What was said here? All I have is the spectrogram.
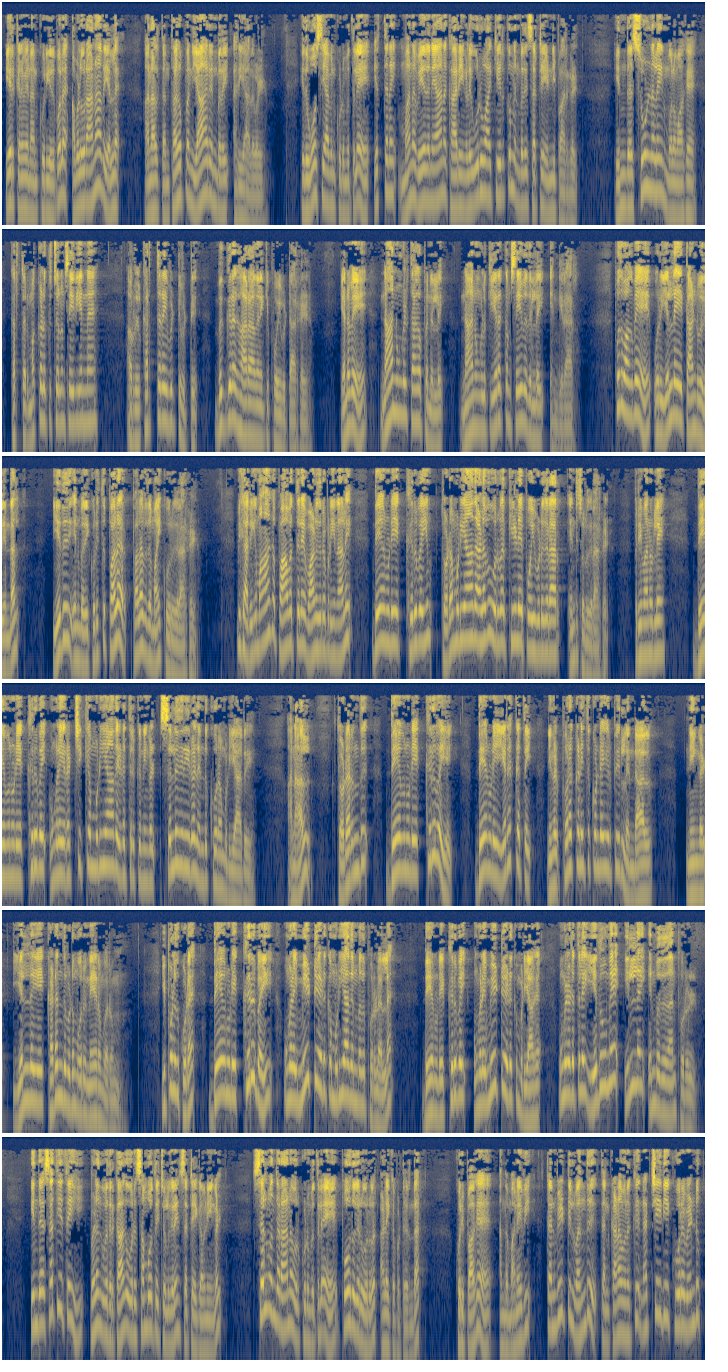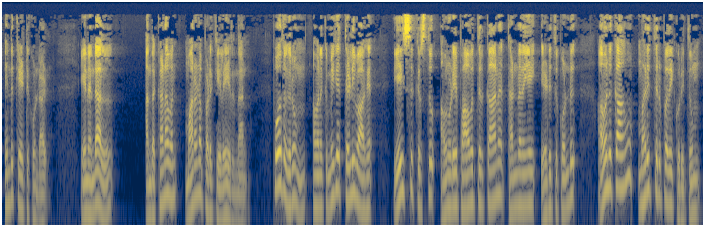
ஏற்கனவே நான் கூறியது போல அவள் ஒரு அனாதை அல்ல. ஆனால் தன் தகப்பன் யார் என்பதை அறியாதவள். இது ஓசியாவின் குடும்பத்திலே எத்தனை மனவேதனையான காரியங்களை உருவாக்கி இருக்கும் என்பதை சற்றே எண்ணி பாருங்கள். இந்த சூழ்நிலையின் மூலமாக கர்த்தர் மக்களுக்கு சொல்லும் செய்தி என்ன? அவர்கள் கர்த்தரை விட்டுவிட்டு விக்கிரக ஆராதனைக்கு போய்விட்டார்கள். எனவே நான் உங்கள் தகப்பன் இல்லை நான் உங்களுக்கு இரக்கம் செய்வதில்லை என்கிறார். பொதுவாகவே ஒரு எல்லையை தாண்டுவது என்றால் எது என்பதை குறித்து பலர் பலவிதமாய் கூறுகிறார்கள். மிக அதிகமாக பாவத்திலே வாழுகிறபடியினாலே தேவனுடைய கிருபையும் தொட முடியாத அளவு ஒருவர் கீழே போய்விடுகிறார் என்று சொல்கிறார்கள். பிரிமானுள்ளே தேவனுடைய கிருபை உங்களை ரட்சிக்க முடியாத இடத்திற்கு நீங்கள் செல்லுகிறீர்கள் என்று கூற முடியாது. ஆனால் தொடர்ந்து தேவனுடைய கிருபையை தேவனுடைய இரக்கத்தை நீங்கள் புறக்கணித்துக் கொண்டே இருப்பீர்கள் என்றால் நீங்கள் எல்லையை கடந்துவிடும் ஒரு நேரம் வரும். இப்பொழுது கூட தேவனுடைய கிருபை உங்களை மீட்டு எடுக்க முடியாது என்பது பொருள் அல்ல தேவனுடைய கிருபை உங்களை மீட்டு எடுக்கும்படியாக உங்களிடத்தில் எதுவுமே இல்லை என்பதுதான் பொருள். இந்த சத்தியத்தை விளங்குவதற்காக ஒரு சம்பவத்தை சொல்கிறேன். சற்றே கவனியுங்கள். செல்வந்தரான ஒரு குடும்பத்திலே போதகர் ஒருவர் அழைக்கப்பட்டிருந்தார். குறிப்பாக அந்த மனைவி தன் வீட்டில் வந்து தன் கணவனுக்கு நற்செய்தியை கூற வேண்டும் என்று கேட்டுக்கொண்டாள். ஏனென்றால் அந்த கணவன் மரணப்படுக்கையிலே இருந்தான். போதகரும் அவனுக்கு மிக தெளிவாக இயேசு கிறிஸ்து அவனுடைய பாவத்திற்கான தண்டனையை எடுத்துக்கொண்டு அவனுக்காகவும் மறித்திருப்பதை குறித்தும்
